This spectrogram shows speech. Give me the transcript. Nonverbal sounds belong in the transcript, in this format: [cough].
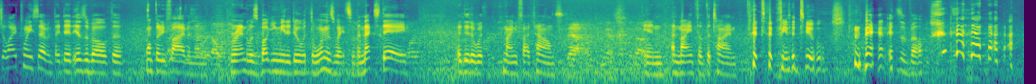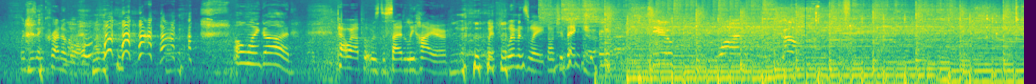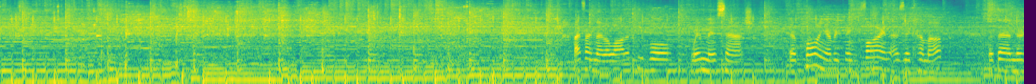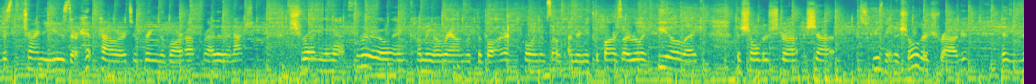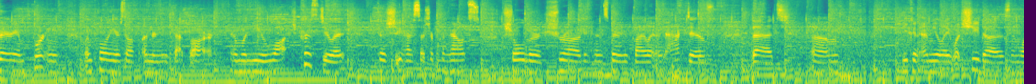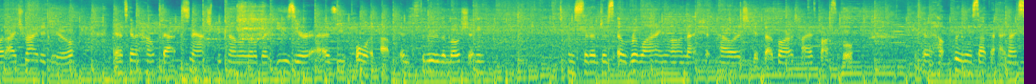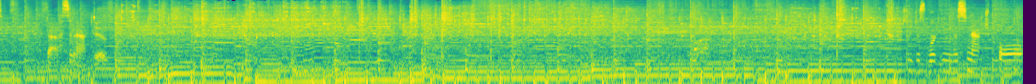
July 27th, I did Isabel with the 135, and then Miranda was bugging me to do it with the women's weight. So the next day, I did it with 95 pounds in a ninth of the time [laughs] it took me to do [laughs] Man Isabel. which is incredible. [laughs] oh my God. Power output was decidedly higher with women's weight, don't you think? I find that a lot of people, when they snatch, they're pulling everything fine as they come up, but then they're just trying to use their hip power to bring the bar up rather than actually shrugging that through and coming around with the bar, pulling themselves underneath the bar. So I really feel like the shoulder shrug, excuse me, the shoulder shrug is very important when pulling yourself underneath that bar. And when you watch Kris do it, because she has such a pronounced shoulder shrug and it's very violent and active, that um, you can emulate what she does and what I try to do. And it's going to help that snatch become a little bit easier as you pull it up and through the motion instead of just uh, relying on that hip power to get that bar as high as possible. It's going to help bring us up nice, fast, and active. Working the snatch pull,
